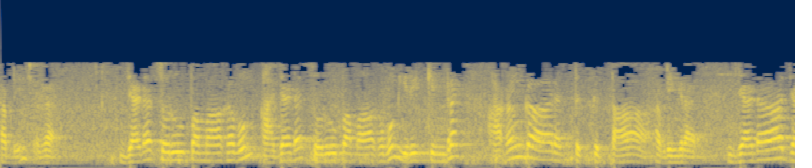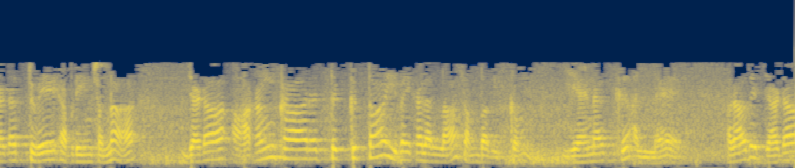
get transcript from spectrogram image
அப்படின்னு சொல்ற ஜடஸ்வரூபமாகவும் அஜட சொரூபமாகவும் இருக்கின்ற அகங்காரத்துக்கு தா அப்படிங்கிறார். ஜடா ஜடத்துவே அப்படின்னு சொன்னா ஜடா அகங்காரத்துக்கு தான் இவைகளெல்லாம் சம்பவிக்கும். எனக்கு அல்ல. அதாவது ஜடா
